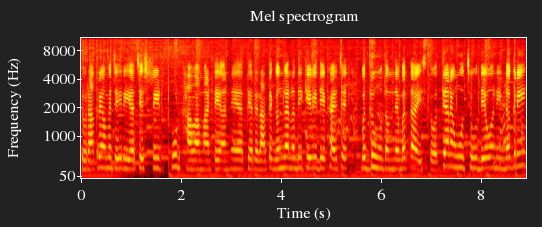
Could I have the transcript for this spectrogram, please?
તો રાત્રે અમે જઈ રહ્યા છીએ સ્ટ્રીટ ફૂડ ખાવા માટે અને અત્યારે રાતે ગંગા નદી કેવી દેખાય છે બધું હું તમને બતાવીશ. તો અત્યારે હું છું દેવોની નગરી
